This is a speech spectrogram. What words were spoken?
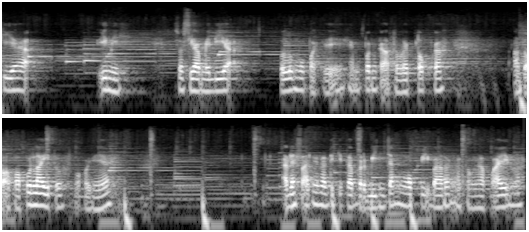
via ini sosial media. Lu mau pakai handphone kah atau laptop kah? Atau apa pun lah itu pokoknya ya. Ada saatnya nanti kita berbincang ngopi bareng atau ngapain lah.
